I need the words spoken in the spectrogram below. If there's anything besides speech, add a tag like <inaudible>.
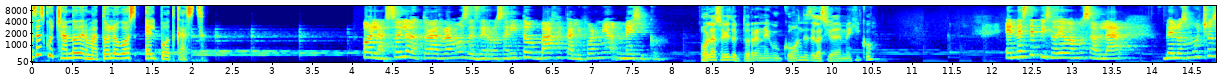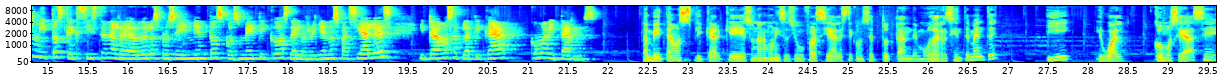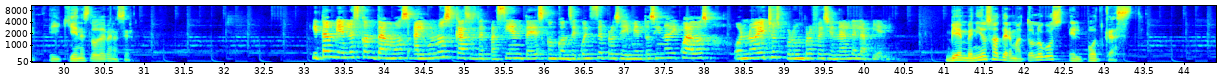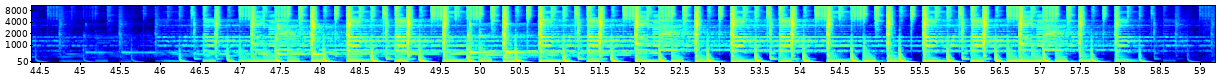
Estás escuchando Dermatólogos, el podcast. Hola, soy la doctora Ramos desde Rosarito, Baja California, México. Hola, soy el doctor René Gucón desde la Ciudad de México. En este episodio vamos a hablar de los muchos mitos que existen alrededor de los procedimientos cosméticos, de los rellenos faciales y te vamos a platicar cómo evitarlos. También te vamos a explicar qué es una armonización facial, este concepto tan de moda recientemente y igual cómo se hace y quiénes lo deben hacer. Y también les contamos algunos casos de pacientes con consecuencias de procedimientos inadecuados o no hechos por un profesional de la piel. Bienvenidos a Dermatólogos, el podcast.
